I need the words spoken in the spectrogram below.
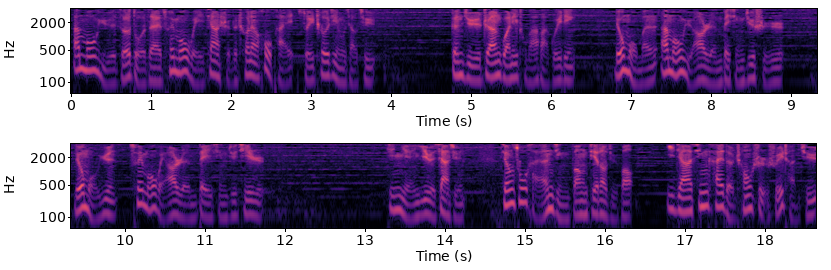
安某宇则躲在崔某伟驾驶的车辆后排随车进入小区。根据治安管理处罚法规定，刘某门、安某宇二人被刑拘十日，刘某运、崔某伟二人被刑拘七日。今年一月下旬，江苏海安警方接到举报，一家新开的超市水产区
